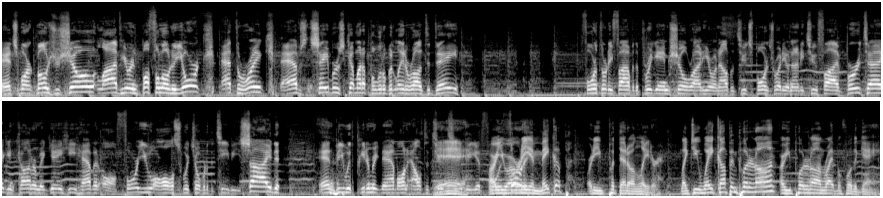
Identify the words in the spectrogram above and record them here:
It's Mark Moser Show live here in Buffalo, New York at the rink. Avs and Sabres coming up a little bit later on today. 435 with the pregame show right here on Altitude Sports Radio 92.5. Bird Tag and Connor McGahey have it all for you all. Switch over to the TV side and be with Peter McNab on Altitude TV at 4:30. Are you already in makeup, or do you put that on later? Like, do you wake up and put it on, or you put it on right before the game?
